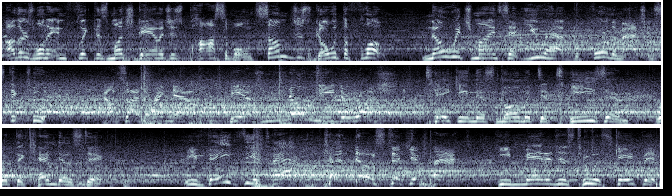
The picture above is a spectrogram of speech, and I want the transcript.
Others want to inflict as much damage as possible, and some just go with the flow. Know which mindset you have before the match and stick to it. Outside the ring now, he has no need to rush. Taking this moment to tease him with the kendo stick. Evades the attack. Kendo stick impact. He manages to escape it.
